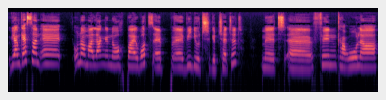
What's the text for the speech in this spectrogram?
wir haben gestern äh, unnormal lange noch bei WhatsApp äh, Video ch- gechattet mit äh, Finn, Carola,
